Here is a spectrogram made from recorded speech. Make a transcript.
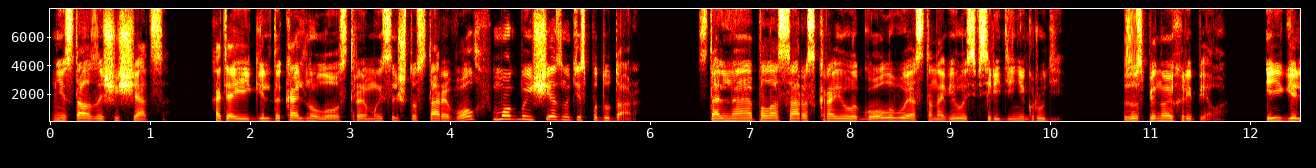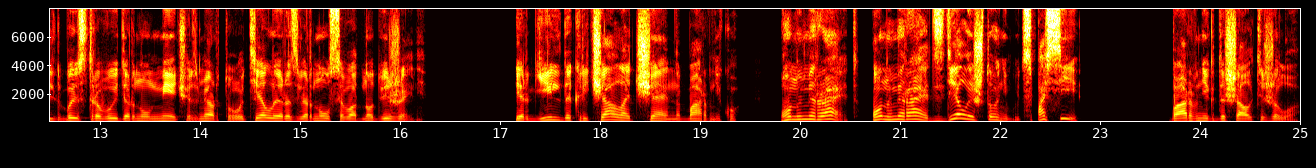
не стал защищаться, хотя Игельда кольнула острая мысль, что старый Волхв мог бы исчезнуть из-под удара. Стальная полоса раскроила голову и остановилась в середине груди. За спиной хрипело. Игельд быстро выдернул меч из мертвого тела и развернулся в одно движение. Иргильда кричала отчаянно Барвнику. «Он умирает! Он умирает! Сделай что-нибудь! Спаси!» Барвник дышал тяжело.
